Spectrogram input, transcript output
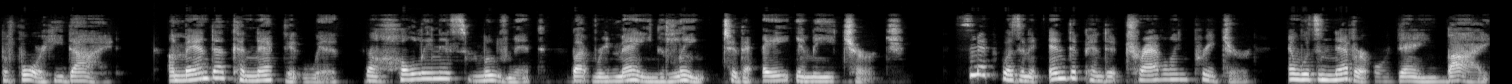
before he died. Amanda connected with the holiness movement but remained linked to the AME Church. Smith was an independent traveling preacher and was never ordained by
